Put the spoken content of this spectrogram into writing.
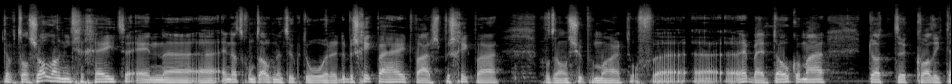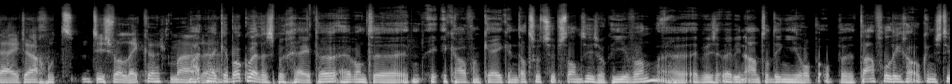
heb het al zo lang niet gegeten. En, eh, eh, en dat komt ook natuurlijk door de beschikbaarheid. Waar is het beschikbaar? Bijvoorbeeld wel een supermarkt of bij een toko. Maar dat de kwaliteit, ja goed, het is wel lekker. Maar, Maar, maar ik heb ook wel eens begrepen, hè, want ik, ik hou van cake en dat soort substanties, ook hiervan. We, we hebben een aantal dingen hier op, op tafel liggen, ook in de studio.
